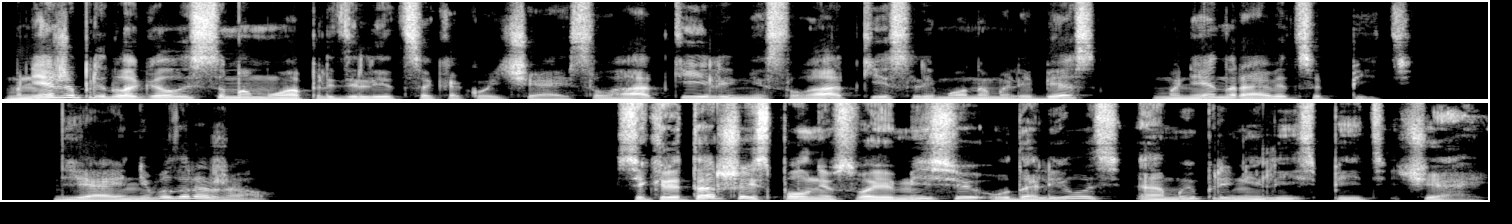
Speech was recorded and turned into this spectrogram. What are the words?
Мне же предлагалось самому определиться, какой чай, сладкий или не сладкий, с лимоном или без, мне нравится пить. Я и не возражал. Секретарша, исполнив свою миссию, удалилась, а мы принялись пить чай.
